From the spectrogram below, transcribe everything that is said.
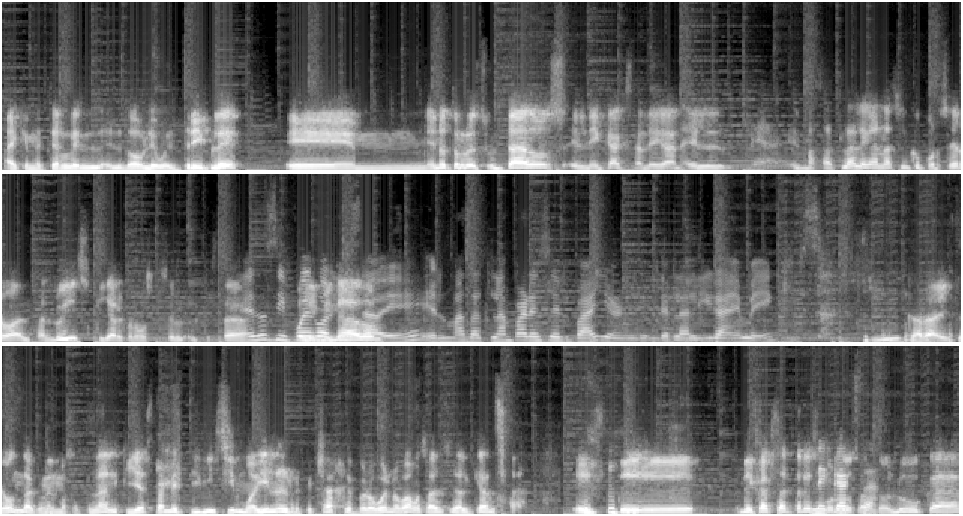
hay que meterle el, doble o el triple. Eh, en otros resultados, el Necaxa le gana, el, el Mazatlán le gana 5 por 0 al San Luis, que ya reconocemos que es el, el que está Eso sí fue eliminado. ¿eh? El Mazatlán parece el Bayern de la Liga MX. Sí, caray, ¿qué onda con el Mazatlán? Que ya está metidísimo ahí en el repechaje, pero bueno, vamos a ver si alcanza. Este, Necaxa 3 por 2 Necaxa. a Toluca,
